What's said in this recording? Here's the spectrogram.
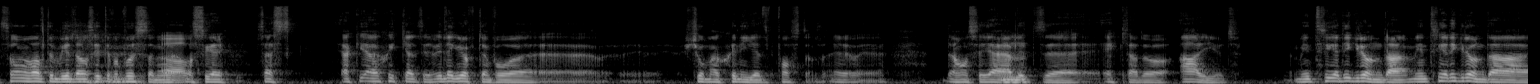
så har man valt en bild där de sitter på bussen och, Ja. och ser... Så här, jag, jag skickar till Vi lägger upp den på eh, Schumann-geniet-posten. Eh, där hon ser jävligt eh, äcklad och arg ut. Min tredje grunda, min tredje grunda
